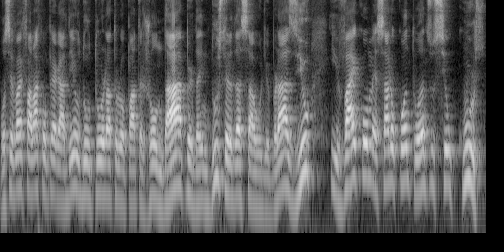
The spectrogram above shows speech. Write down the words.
Você vai falar com o PhD, o doutor naturopata João Dapper, da Indústria da Saúde Brasil, e vai começar o quanto antes o seu curso.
